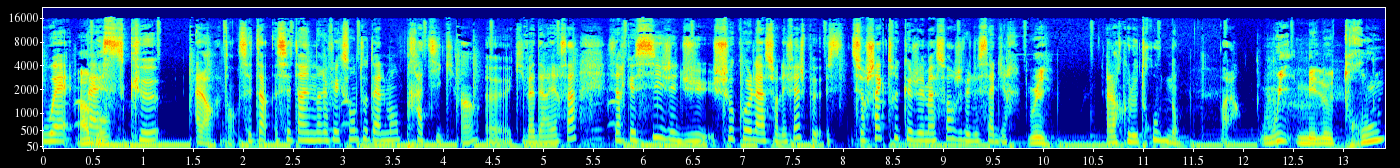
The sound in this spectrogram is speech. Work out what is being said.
Ouais, Ah parce que. Alors, attends, c'est un, c'est un- une réflexion totalement pratique hein, euh, qui va derrière ça. C'est-à-dire que si j'ai du chocolat sur les fesses, je peux, sur chaque truc que je vais m'asseoir, je vais le salir. Oui. Alors que le trou, non. Oui, mais le trou,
